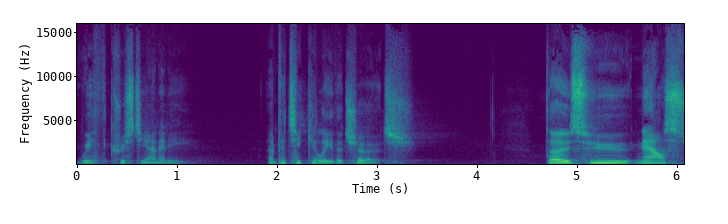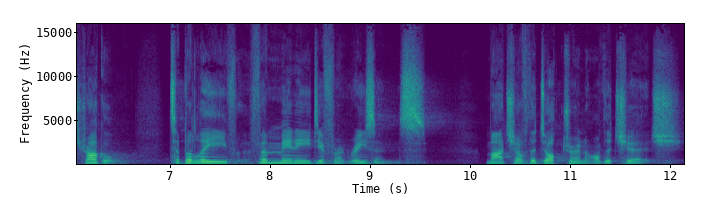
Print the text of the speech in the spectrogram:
with Christianity, and particularly the church. Those who now struggle to believe for many different reasons much of the doctrine of the church,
